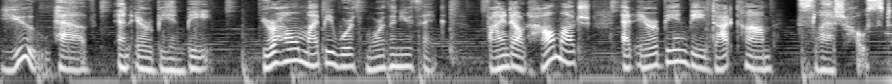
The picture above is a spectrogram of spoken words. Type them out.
you have an Airbnb. Your home might be worth more than you think. Find out how much at airbnb.com/slash host.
